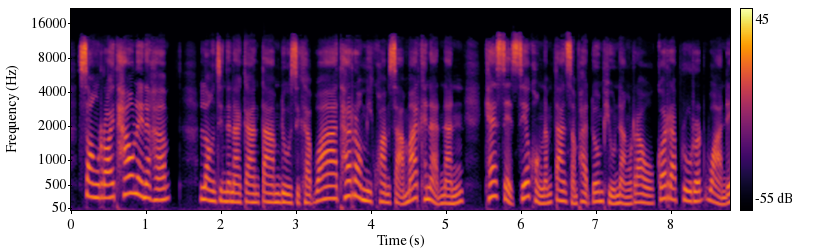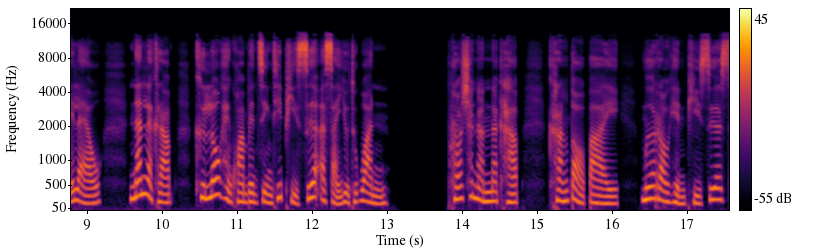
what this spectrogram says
200 เท่าเลยนะครับ ลองจินตนาการตามดูสิครับว่า ถ้าเรามีความสามารถขนาดนั้น แค่เศษเสี้ยวของน้ำตาลสัมผัสโดนผิวหนังเราก็รับรู้รสหวานได้แล้ว นั่นแหละครับ คือโลกแห่งความเป็นจริงที่ผีเสื้ออาศัยอยู่ทุกวัน เพราะฉะนั้นนะครับ ครั้งต่อไป เมื่อเราเห็นผีเสื้อแส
